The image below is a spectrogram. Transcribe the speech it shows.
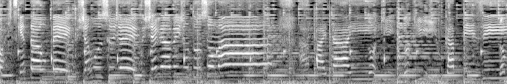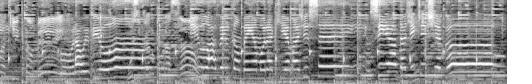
forte, esquenta o peito, chama o sujeito, chega, vem junto somar. A pai tá aí, Tô aqui, tô aqui. e o capizinho, Tamo aqui também. coral e violão. Música no coração. E o lar veio também, amor, aqui é mais de cem. O CIA da gente chegou.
